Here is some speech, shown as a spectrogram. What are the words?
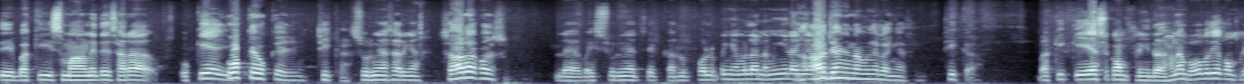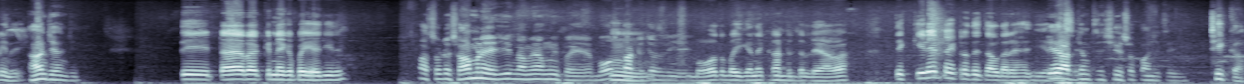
ਤੇ ਬਾਕੀ ਸਮਾਨ ਇਹਦੇ ਸਾਰਾ ਓਕੇ ਆ ਜੀ? ਓਕੇ ਓਕੇ ਜੀ। ਠੀਕ ਆ ਸੁਰੀਆਂ ਸਾਰੀਆਂ? ਸਾਰਾ ਕੁਝ। ਲੈ ਬਾਈ ਸੁਰੀਆਂ ਚੈੱਕ ਕਰ ਲਓ ਫੁੱਲ ਪਈਆਂ ਮਤਲਬ ਨਵੀਆਂ ਲਾਈਆਂ ਹਾਂਜੀ ਹਾਂਜੀ ਨਵੀਆਂ ਲਾਈਆਂ ਸੀ। ਠੀਕ ਆ। ਬਾਕੀ KS ਕੰਪਨੀ ਦਾ ਹਨਾ? ਬਹੁਤ ਵਧੀਆ ਕੰਪਨੀ ਦੇ ਹਾਂਜੀ ਹਾਂਜੀ। ਤੇ ਟਾਇਰ ਕਿੰਨੇ ਕ ਪਏ ਆ ਜੀ ਇਹਦੇ? ਆ ਤੁਹਾਡੇ ਸਾਹਮਣੇ ਹੈ ਜੀ ਨਵੇਂ ਆਮੀ ਪਏ ਆ। ਬਹੁਤ ਘੱਟ ਚੱਲਦੀ ਹੈ ਬਹੁਤ ਬਾਈ ਕਹਿੰਦੇ ਘੱਟ ਚੱਲਿਆ ਵਾ। ਤੇ ਕਿਹੜੇ ਟਰੈਕਟਰ ਤੇ ਚੱਲਦਾ ਰਿਹਾ ਜੀ ਇਹ? ਅਰਜਨ ਤੇ 605 ਤੇ ਜੀ। ਠੀਕ ਆ।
